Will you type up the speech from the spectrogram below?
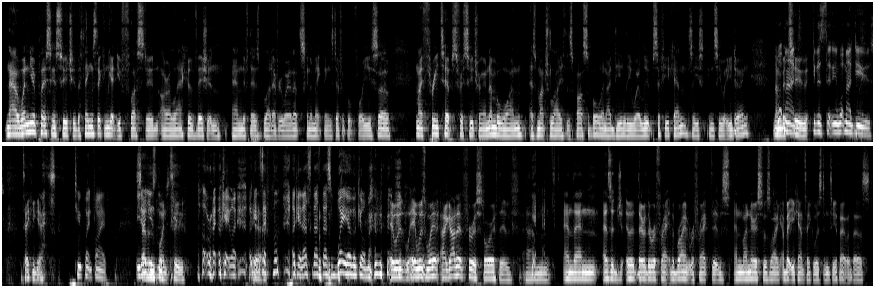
Now, when you're placing a suture, the things that can get you flustered are a lack of vision, and if there's blood everywhere, that's going to make things difficult for you. So, my three tips for suturing are number one, as much light as possible, and ideally wear loupes if you can, so you can see what you're doing. Number two, Give us the, what mag do you use? take a guess. Two point five. You Seven point two. All right. Okay. Right. Okay. Yeah. So, okay. That's that's that's way overkill, man. it was it was way I got it for restorative, um, and then as a uh, they're the refract the Bryant refractives, and my nurse was like, "I bet you can't take a wisdom tooth out with those."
